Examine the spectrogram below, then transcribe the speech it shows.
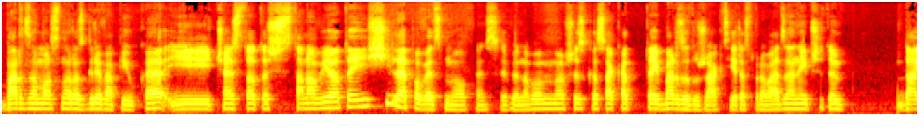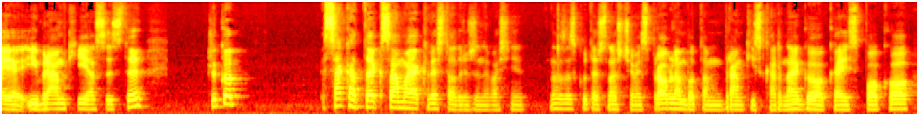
bardzo mocno rozgrywa piłkę i często też stanowi o tej sile powiedzmy ofensywy, no bo mimo wszystko Saka tutaj bardzo dużo akcji rozprowadza no i przy tym daje i bramki i asysty, tylko Saka tak samo jak reszta drużyny właśnie, no ze skutecznością jest problem, bo tam bramki z karnego, okej, okay, spoko,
